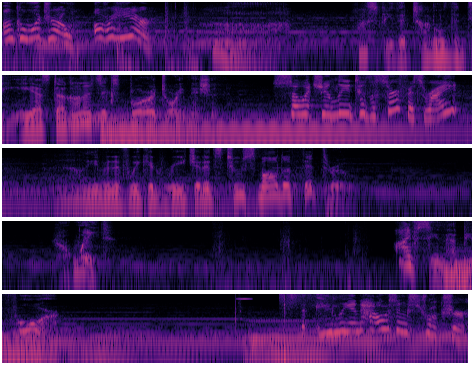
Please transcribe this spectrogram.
Uncle Woodrow, over here! Must be the tunnel the DES dug on its exploratory mission. So it should lead to the surface, right? Well, even if we could reach it, it's too small to fit through. Wait. I've seen that before. The alien housing structure.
